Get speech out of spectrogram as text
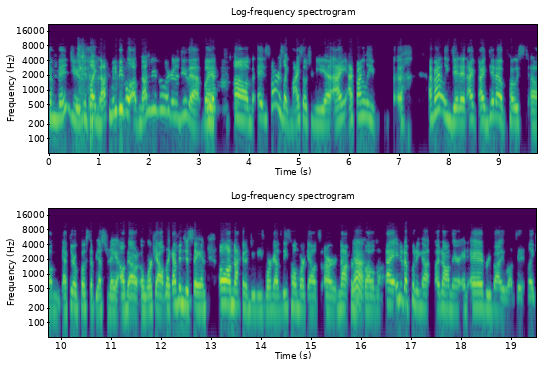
commend you because like not too many people uh, not too many people are going to do that but Yeah. um as far as like my social media i i finally ugh, I finally did it. I, I did a post. Um, I threw a post up yesterday about a workout. Like I've been just saying, oh, I'm not gonna do these workouts. These home workouts are not for Yeah. me. Blah blah blah. I ended up putting it on there, and everybody loved it. Like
